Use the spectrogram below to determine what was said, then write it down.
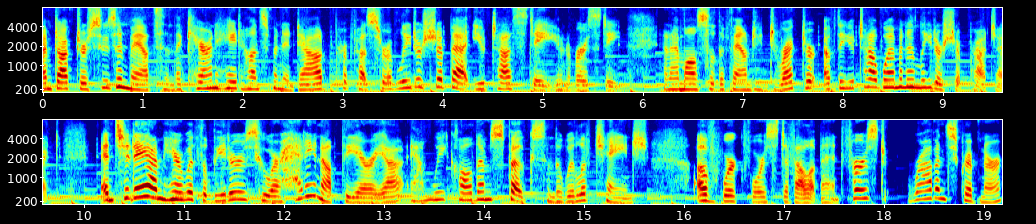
I'm Dr. Susan Madsen, the Karen Haight Huntsman Endowed Professor of Leadership at Utah State University, and I'm also the founding director of the Utah Women in Leadership Project. And today I'm here with the leaders who are heading up the area, and we call them spokes in the wheel of change of workforce development. First, Robbyn Scribner,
